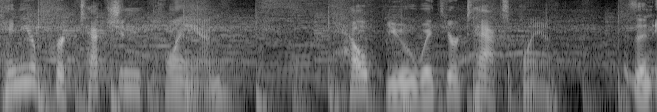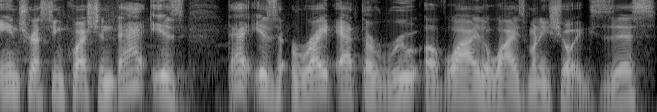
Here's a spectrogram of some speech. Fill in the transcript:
Can your protection plan help you with your tax plan? This is an interesting question. That is that is right at the root of why the Wise Money Show exists,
